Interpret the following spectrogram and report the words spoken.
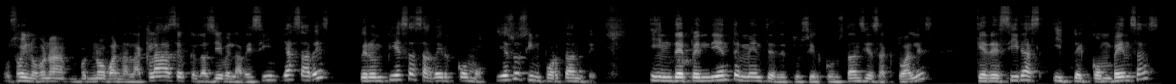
pues, hoy no van a, no van a la clase, o que las lleve la vecina, ya sabes, pero empiezas a ver cómo. Y eso es importante, independientemente de tus circunstancias actuales, que decidas y te convenzas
